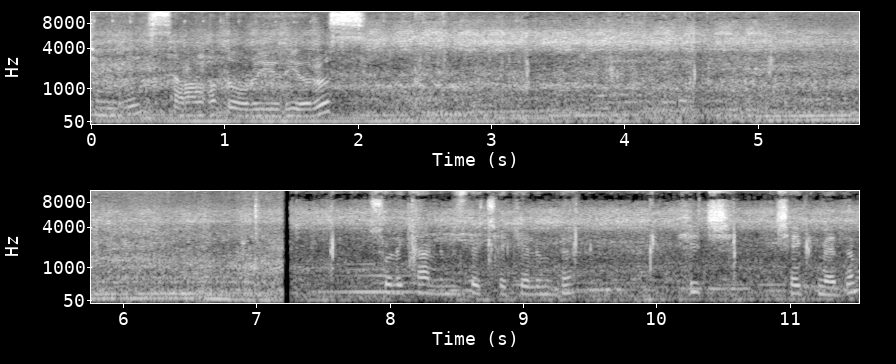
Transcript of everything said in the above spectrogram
Şimdi salona doğru yürüyoruz. Şöyle kendimizi de çekelim bir. Hiç çekmedim.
